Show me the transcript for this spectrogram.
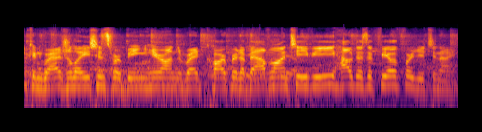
congratulations for being here on the red carpet of Avalon TV. How does it feel for you tonight?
